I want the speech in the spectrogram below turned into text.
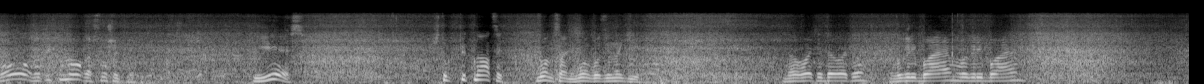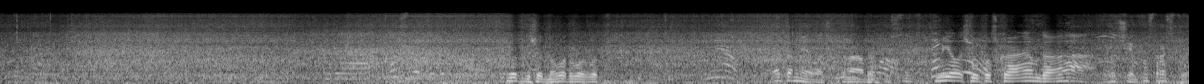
О, тут их много, слушайте. Есть. Штук 15. Вон, Сань, вон возле ноги. Давайте, давайте. Выгребаем, выгребаем. Вот еще одна, вот, вот, вот. Это мелочь, это надо выпустить. Мелочь выпускаем, да. Да, зачем? Пусть растет.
